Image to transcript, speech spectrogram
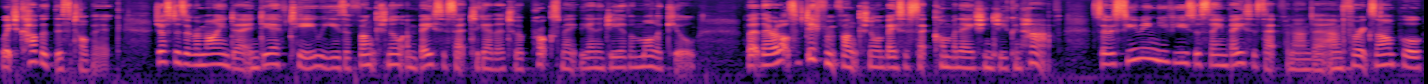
which covered this topic. Just as a reminder, in DFT we use a functional and basis set together to approximate the energy of a molecule. But there are lots of different functional and basis set combinations you can have. So, assuming you've used the same basis set, Fernanda, and for example,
